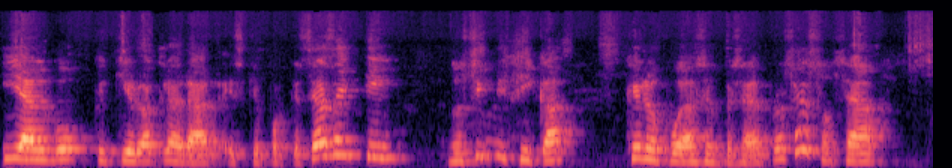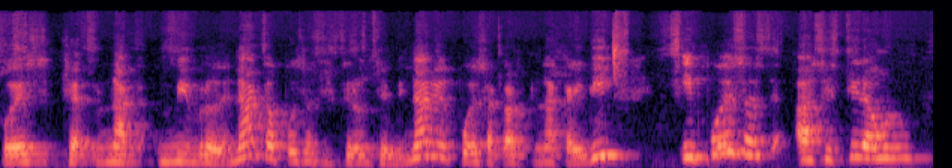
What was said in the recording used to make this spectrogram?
Y algo que quiero aclarar es que porque seas ITIN, no significa que no puedas empezar el proceso. O sea, puedes ser miembro de NACA, puedes asistir a un seminario, puedes sacar tu NACA ID y puedes asistir a, un,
